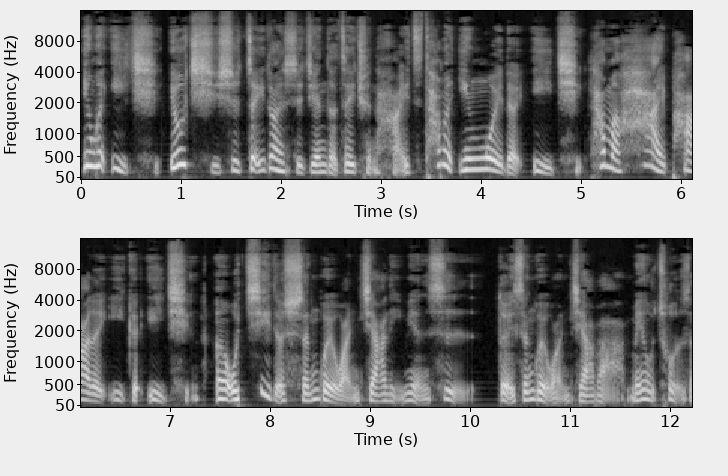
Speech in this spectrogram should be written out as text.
因为疫情，尤其是这一段时间的这一群孩子，他们因为的疫情，他们害怕的一个疫情。呃，我记得神鬼玩家。家里面是。对，神鬼玩家吧，没有错的是？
